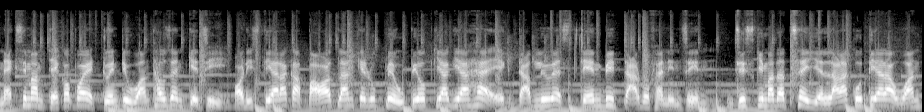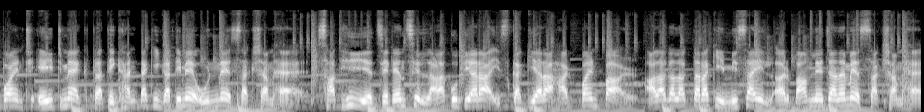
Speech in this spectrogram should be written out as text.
maximum take off weight 21,000 KG और इस तियारा का पावर प्लांट के रूप में उपयोग किया गया है एक W S ten B turbofan engine जिसकी मदद से ये लड़ाकू तियारा 1.8 मैक प्रति घंटा की गति में उड़ने सक्षम है। साथ ही ये जेटेंसी लड़ाकू तियारा, इसका ग्यारह हार्ड पॉइंट पर अलग अलग तरह की मिसाइल और बम ले जाने में सक्षम है।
